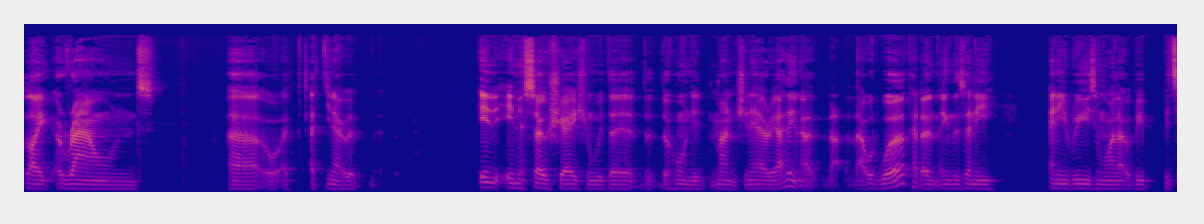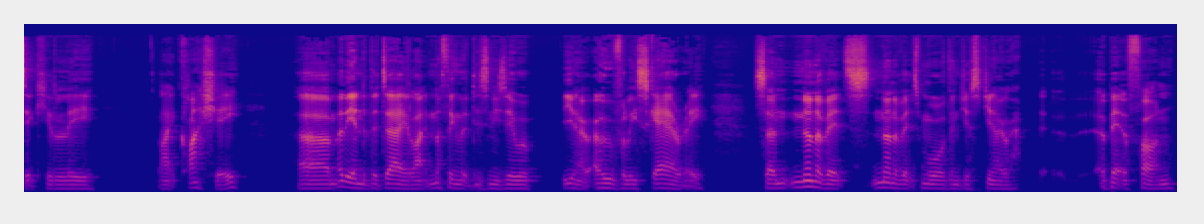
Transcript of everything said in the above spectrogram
like around, uh, or uh, you know, in in association with the, the, the haunted mansion area, I think that, that that would work. I don't think there's any any reason why that would be particularly like clashy. Um, at the end of the day, like nothing that Disney do are you know overly scary. So none of it's none of it's more than just you know a bit of fun.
